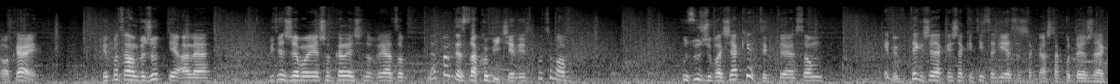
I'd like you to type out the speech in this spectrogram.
Okej. Nie po mam wyrzutnie, ale... Widzę, że moje shotguny się dowiadzą naprawdę znakomicie, więc po co mam zużywać rakiety, które są... Nie wiem, w tej grze jakaś rakietnica nie jest aż tak, aż tak potężna jak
